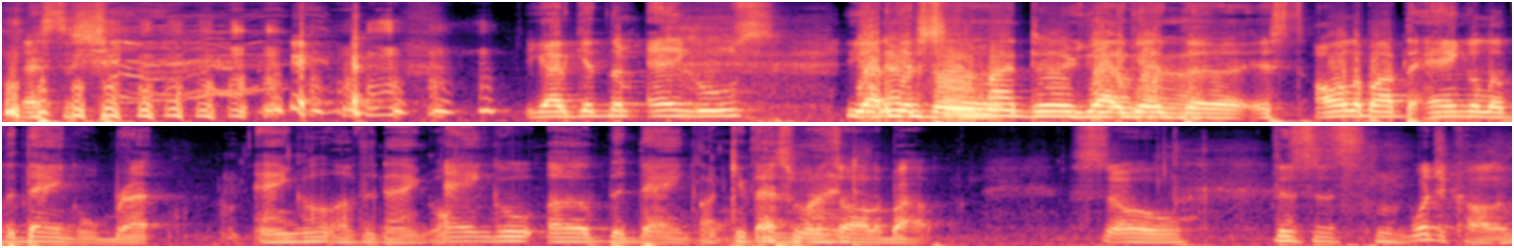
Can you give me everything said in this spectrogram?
That's the shit. you got to get them angles. You got to Never get the. my dick you got to get the. It's all about the angle of the dangle, bruh. Angle of the dangle. Angle of the dangle. That's what it's all about. So, this is what you call it.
